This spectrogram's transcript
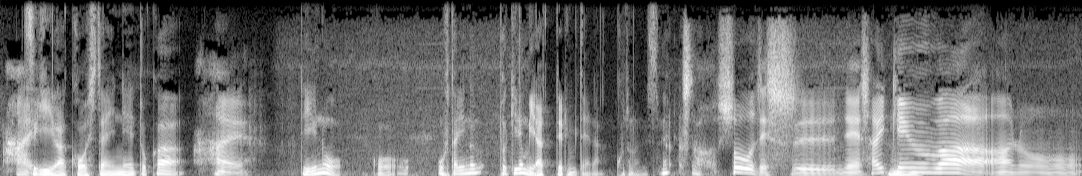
はい。次はこうしたいねとか、はい。っていうのを、こう、お二人の時でもやってるみたいなことなんですね。そうですね。最近は、あの、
